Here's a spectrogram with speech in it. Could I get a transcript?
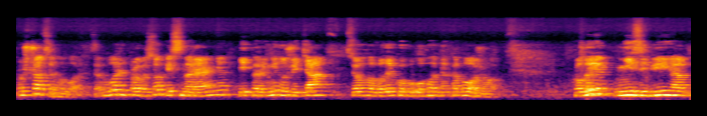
Про що це говорить? Це говорить про високе смирення і переміну життя цього великого угодника Божого. Коли Нізібія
